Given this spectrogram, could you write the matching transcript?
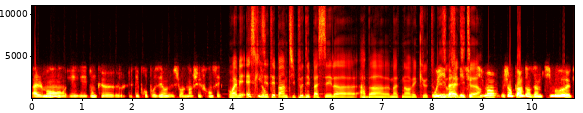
allemands et, et donc euh, les proposait euh, sur le marché français. Ouais, mais est-ce qu'ils Donc- étaient pas un petit peu dépassés là, à bas euh, maintenant avec euh, tous Oui, les autres bah, éditeurs? effectivement, j'en parle dans un petit mot euh, que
